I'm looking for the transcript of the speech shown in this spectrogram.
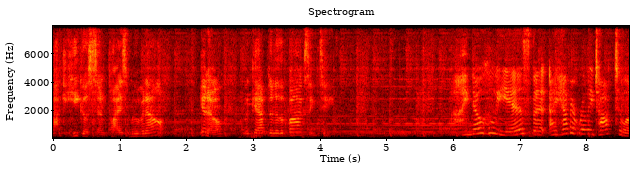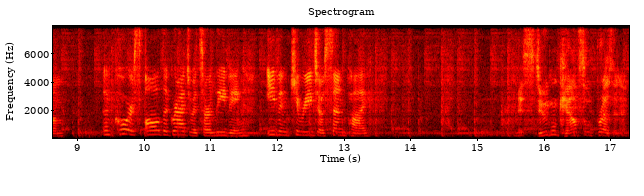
Akihiko Senpai's moving out. You know, the captain of the boxing team. I know who he is, but I haven't really talked to him. Of course, all the graduates are leaving, even Kirijo Senpai. Miss Student Council President.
